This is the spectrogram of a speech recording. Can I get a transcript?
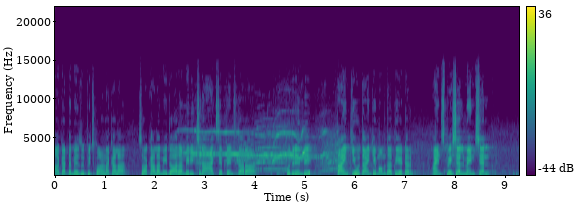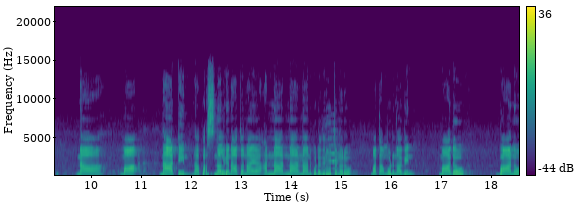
మా గడ్డ మీద చూపించుకోవాలన్న కళ. సో ఆ కళ మీ ద్వారా మీరు ఇచ్చిన యాక్సెప్టెన్స్ ద్వారా కుదిరింది. Thank you thank you Mamata theatre and special mention నా మా నా టీం నా పర్సనల్గా నాతో నా అన్న అన్న అన్న అనుకుంటూ తిరుగుతున్నారు. మా తమ్ముడు నవీన్ మాధవ్ భాను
